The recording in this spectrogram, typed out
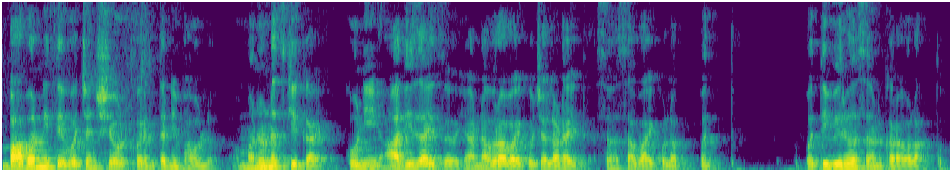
बाबांनी ते वचन शेवटपर्यंत निभावलं. म्हणूनच की काय कोणी आधी जायचं ह्या नवरा बायकोच्या लढाईत सहसा बायकोला पत पतिविरह सहन करावा लागतो.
